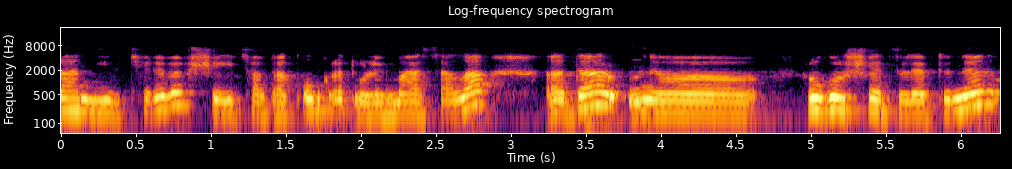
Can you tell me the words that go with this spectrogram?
რა ნივთიერებებს შეიცავდა კონკრეტული მასალა და როგორ შეძლებდნენ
